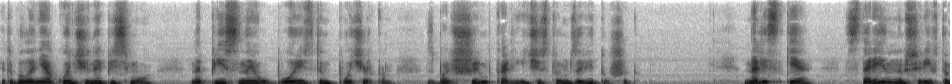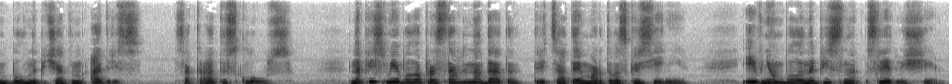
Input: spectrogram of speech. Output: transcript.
Это было неоконченное письмо — написанное убористым почерком с большим количеством завитушек. На листке старинным шрифтом был напечатан адрес «Сократес Клоус». На письме была проставлена дата 30 марта воскресенье, и в нем было написано следующее –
